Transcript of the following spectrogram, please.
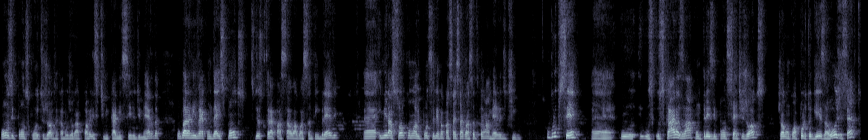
11 pontos com 8 jogos. Acabou de jogar com o Palmeiras, esse time carniceiro de merda. O Guarani vai com 10 pontos. Se Deus quiser, passar o Água Santa em breve. É, e Mirassol com 9 pontos também vai passar esse Água Santa, que é uma merda de time. O grupo C, é, o- os, os caras lá com 13 pontos, 7 jogos, jogam com a portuguesa hoje, certo?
